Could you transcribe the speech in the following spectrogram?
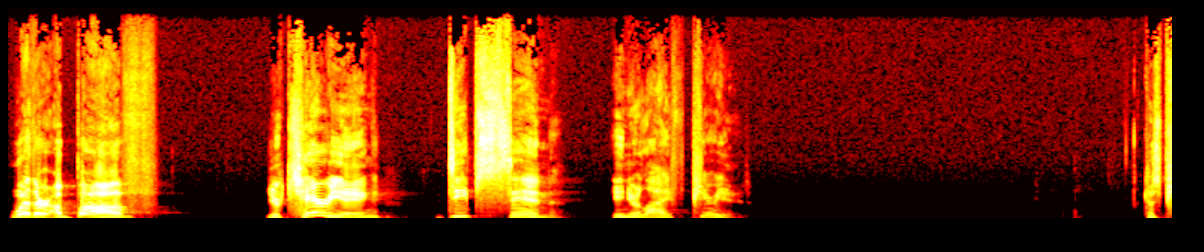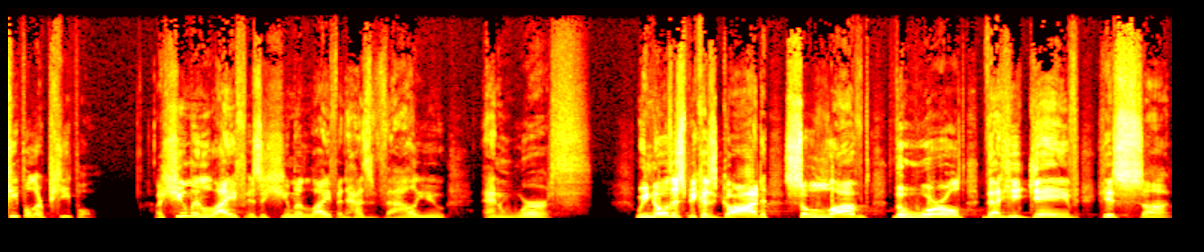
whether above, you're carrying deep sin in your life, period. Because people are people. A human life is a human life and has value and worth. We know this because God so loved the world that he gave his son.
